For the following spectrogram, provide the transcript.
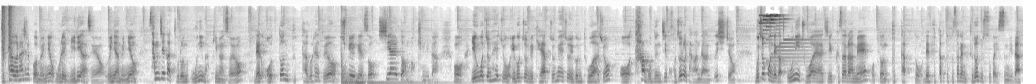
부탁을 하실 거면요 올해 미리 하세요. 왜냐면요 삼재가 들어온 운이 막히면서요 내가 어떤 부탁을 해도요 쉽게 얘기해서 CR도 안 먹힙니다. 어 이것 좀 해줘 이것 좀 계약 좀 해줘 이것 좀 도와줘. 어 다 뭐든지 거절을 당한다는 뜻이죠. 무조건 내가 운이 좋아야지 그 사람의 어떤 부탁도 내 부탁도 그 사람이 들어줄 수가 있습니다.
